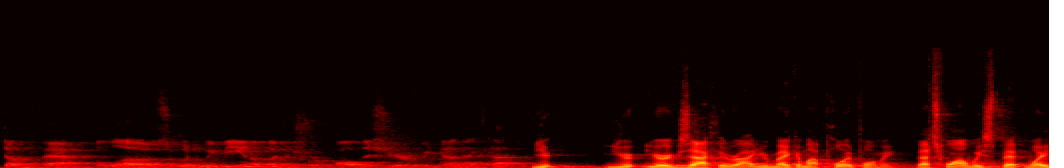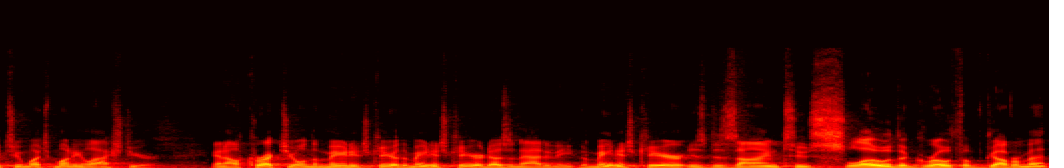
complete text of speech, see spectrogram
dumped that below. So wouldn't we be in a budget shortfall this year if we'd done that cut? You, you're, you're exactly right. You're making my point for me. That's why we spent way too much money last year. And I'll correct you on the managed care. The managed care doesn't add any, the managed care is designed to slow the growth of government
